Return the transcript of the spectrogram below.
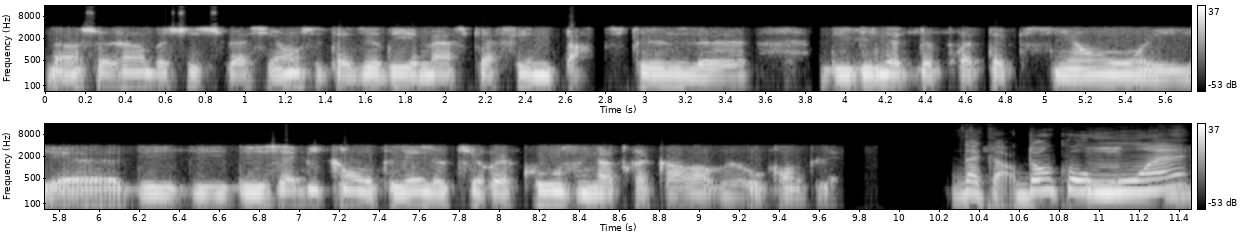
dans ce genre de situation, c'est-à-dire des masques à fines particules, euh, des lunettes de protection et euh, des, des- habits complets là, qui recouvrent notre corps euh, au complet. D'accord. Donc, au moins,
